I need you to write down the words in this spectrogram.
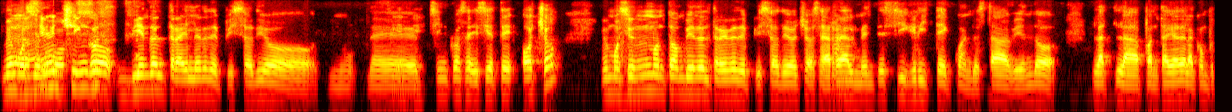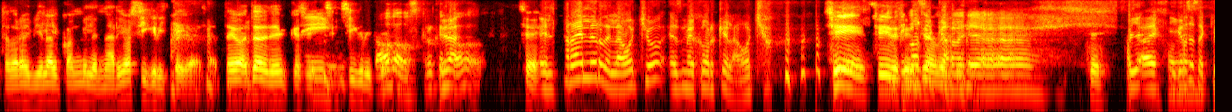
me emocioné un chingo viendo el tráiler de episodio Siete. 5, 6, 7, 8. Me emocioné un montón viendo el tráiler de episodio 8. O sea, realmente sí grité cuando estaba viendo la, la pantalla de la computadora y vi el halcón milenario. Sí grité. O sea, tengo- tengo que decir que sí, Sí, sí, sí grité. Todos, creo que Mira, todos. Sí, El tráiler de la 8 es mejor que la 8. sí, sí, definitivamente. Sí. Oye, Ay, y gracias aquí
